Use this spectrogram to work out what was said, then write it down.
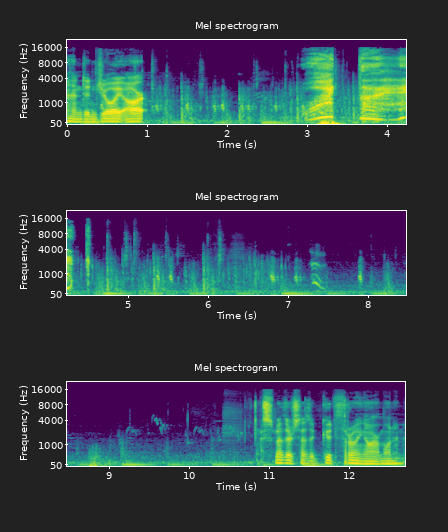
And enjoy our... What the heck? Smithers has a good throwing arm on him.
